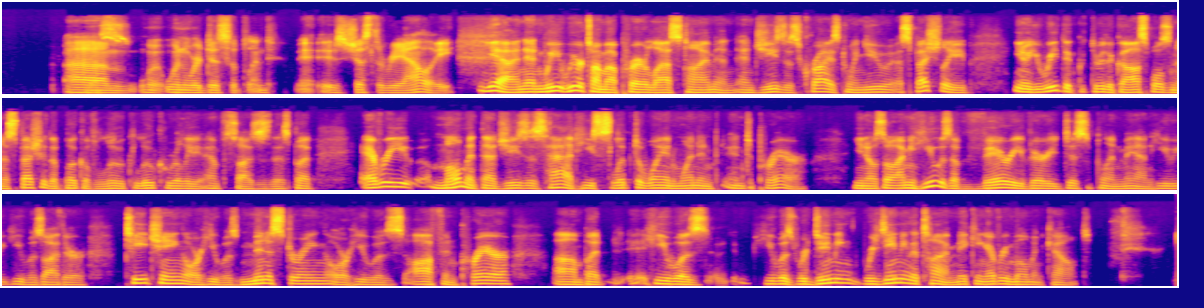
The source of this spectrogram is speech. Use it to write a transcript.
um, yes. w- when we're disciplined. Is just the reality. Yeah, and then we we were talking about prayer last time, and and Jesus Christ. When you especially you know you read the, through the Gospels and especially the book of Luke, Luke really emphasizes this. But every moment that Jesus had, he slipped away and went in, into prayer you know so i mean he was a very very disciplined man he he was either teaching or he was ministering or he was off in prayer um, but he was he was redeeming redeeming the time, making every moment count.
